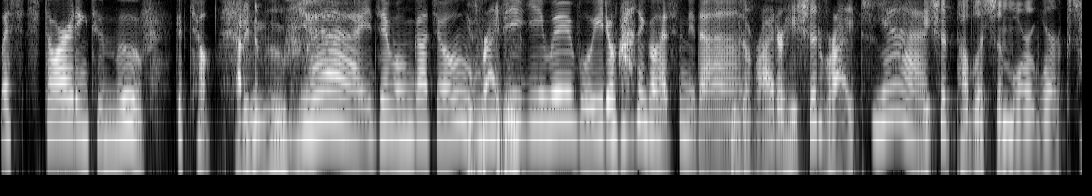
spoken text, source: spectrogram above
was starting to move. 그쵸? Starting to move. Yeah, 이제 뭔가 좀 He's writing. 움직임을 보이려고 하는 것 같습니다. He's a writer. He should write. Yes. He should publish some more works.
